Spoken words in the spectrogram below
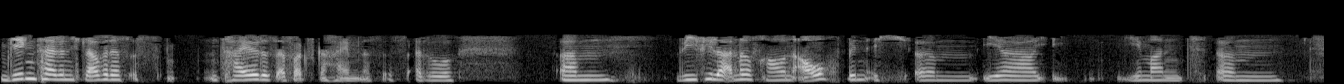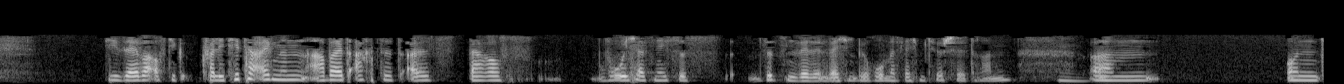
Im Gegenteil, denn ich glaube, das ist ein Teil des Erfolgsgeheimnisses. Also ähm, wie viele andere Frauen auch bin ich ähm, eher jemand, ähm, die selber auf die Qualität der eigenen Arbeit achtet, als darauf, wo ich als nächstes sitzen will, in welchem Büro, mit welchem Türschild dran. Mhm. Ähm, und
